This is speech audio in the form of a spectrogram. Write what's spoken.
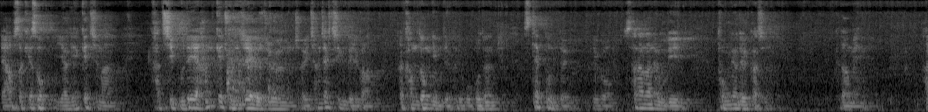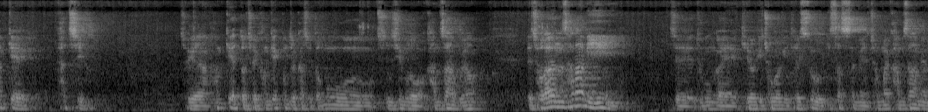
네, 앞서 계속 이야기했겠지만 같이 무대에 함께 존재해준 저희 창작진들과 감독님들 그리고 모든 스태프분들 그리고 사랑하는 우리 동료들까지 그 다음에 함께 같이 저희랑 함께했던 저희 관객분들까지 너무 진심으로 감사하고요. 네, 저라는 사람이 이제 누군가의 기억이 조각이 될 수 있었으면 정말 감사하며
